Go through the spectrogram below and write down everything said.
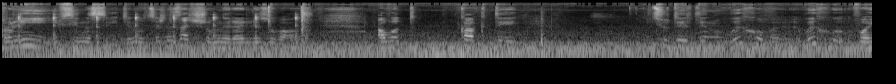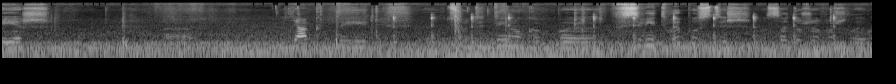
кролі, і всі на світі. Ну це ж не значить, що вони реалізувалися. А от як ти цю дитину виховує, виховуєш, е, як ти цю дитину как би, в світ випустиш, це дуже важливо.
